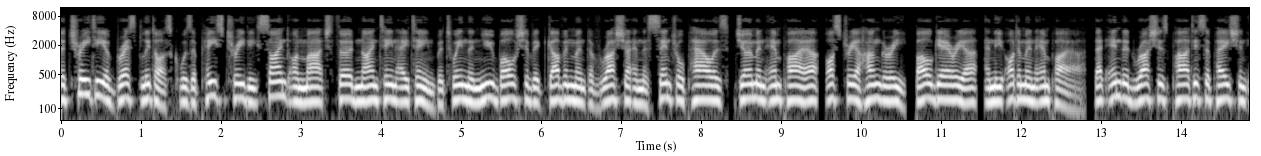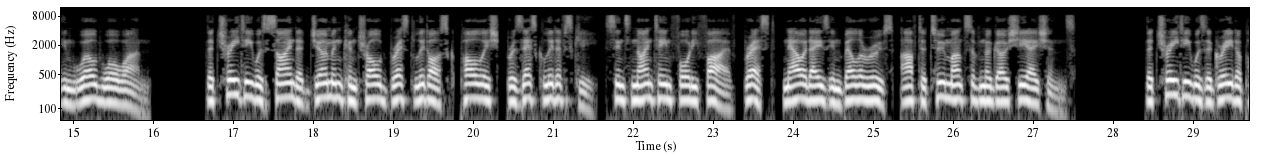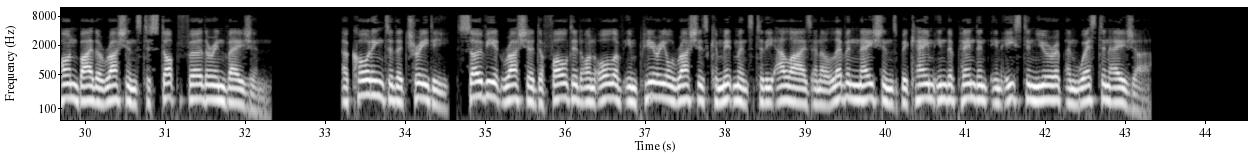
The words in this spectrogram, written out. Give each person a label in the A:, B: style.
A: The Treaty of Brest-Litovsk was a peace treaty signed on March 3, 1918 between the new Bolshevik government of Russia and the Central Powers German Empire, Austria-Hungary, Bulgaria, and the Ottoman Empire, that ended Russia's participation in World War I. The treaty was signed at German-controlled Brest-Litovsk Polish, Brzesk-Litovsky, since 1945, Brest, nowadays in Belarus, after two months of negotiations. The treaty was agreed upon by the Russians to stop further invasion. According to the treaty, Soviet Russia defaulted on all of Imperial Russia's commitments to the Allies and 11 nations became independent in Eastern Europe and Western Asia.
